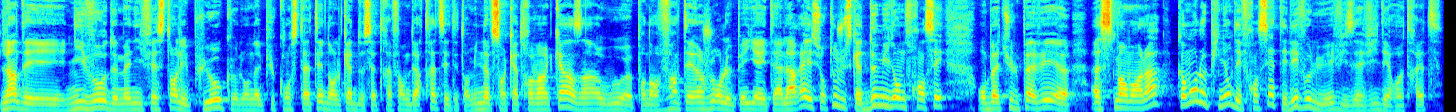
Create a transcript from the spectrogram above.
L'un des niveaux de manifestants les plus hauts que l'on a pu constater dans le cadre de cette réforme des retraites, c'était en 1995, hein, où pendant 21 jours le pays a été à l'arrêt, et surtout jusqu'à 2 millions de Français ont battu le pavé à ce moment-là. Comment l'opinion des Français a-t-elle évolué vis-à-vis des retraites?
